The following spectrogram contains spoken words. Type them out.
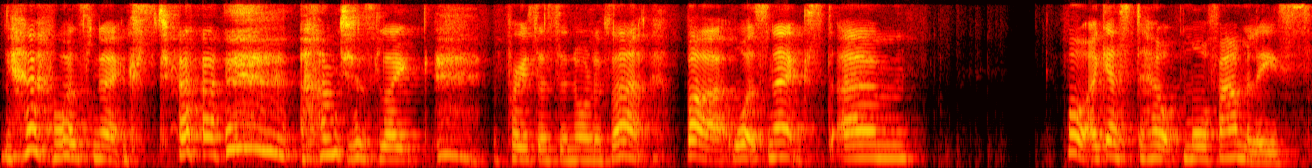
what's next? I'm just like processing all of that. But what's next? Um, well, I guess to help more families.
